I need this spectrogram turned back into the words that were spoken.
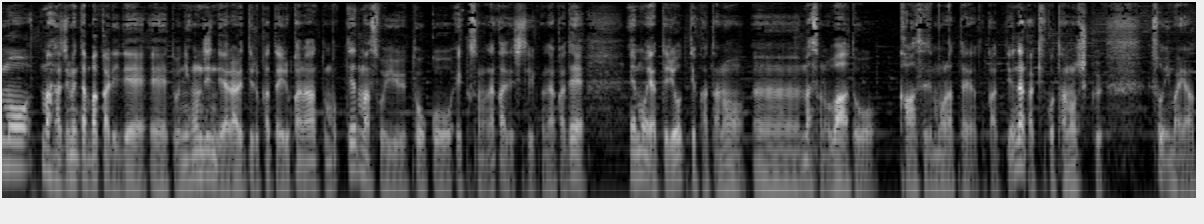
も、まあ、始めたばかりで、えーと、日本人でやられてる方いるかなと思って、まあ、そういう投稿を X の中でしていく中で、えー、もうやってるよっていう方のうん、まあ、そのワードを買わせてもらったりだとかっていうなんか結構楽しくそう今やっ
